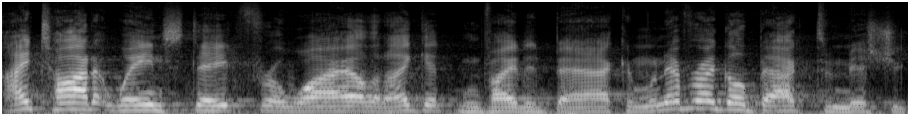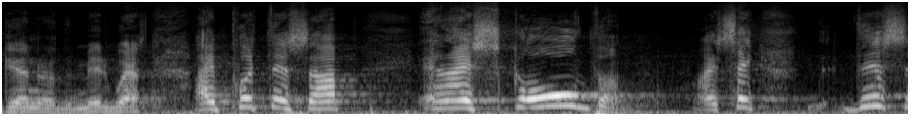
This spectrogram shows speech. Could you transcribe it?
I taught at Wayne State for a while, and I get invited back. And whenever I go back to Michigan or the Midwest, I put this up and I scold them. I say, this,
